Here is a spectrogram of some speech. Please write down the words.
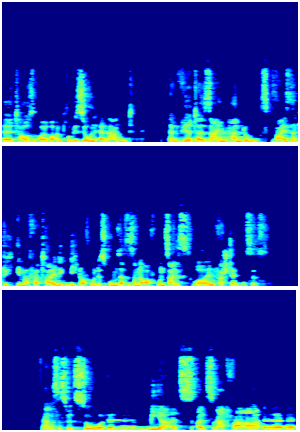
äh, 1000 Euro an Provision erlangt, dann wird er seine Handlungsweise natürlich immer verteidigen. Nicht nur aufgrund des Umsatzes, sondern aufgrund seines Rollenverständnisses. Ja, das ist jetzt so äh, mir als, als Radfahrer äh,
